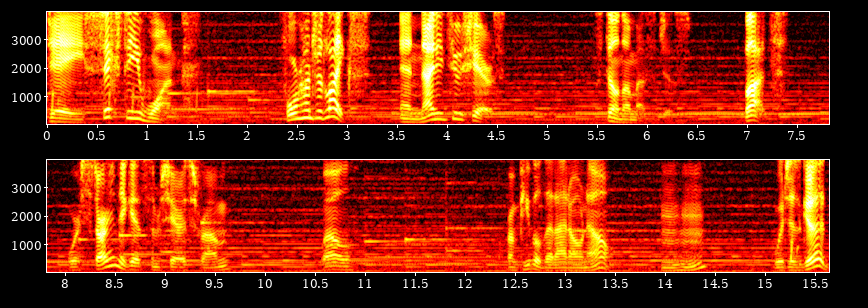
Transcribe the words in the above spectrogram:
Day 61. 400 likes and 92 shares. Still no messages. But we're starting to get some shares from, well, from people that I don't know. Mm hmm. Which is good.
